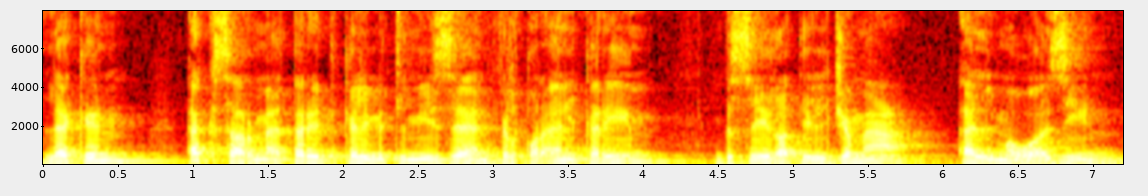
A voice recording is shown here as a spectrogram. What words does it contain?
لكن أكثر ما ترد كلمة الميزان في القرآن الكريم بصيغة الجمع الموازين.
